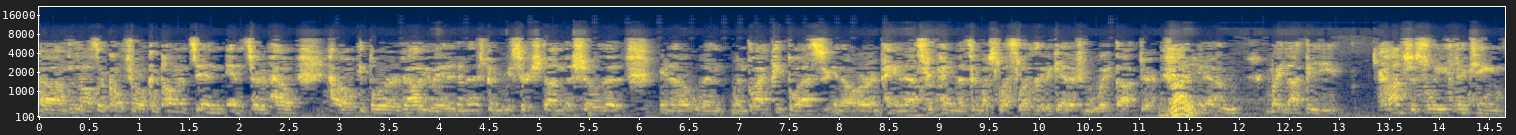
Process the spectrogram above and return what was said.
Um, there's also cultural components in, in sort of how, how people are evaluated. I mean, there's been research done that show that, you know, when, when black people ask, you know, are in pain and ask for payment, they're much less likely to get it from a weight doctor. Right. You know, who might not be consciously thinking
